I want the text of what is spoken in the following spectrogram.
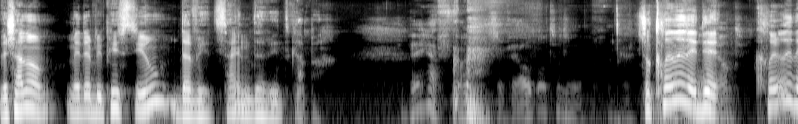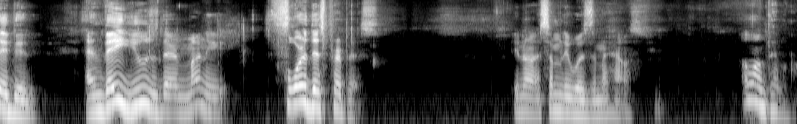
ושלום, may there be peace to you, דוד, sign דוד קפח. They have funds available to them. So clearly they did. amount. Clearly they did. And they used their money for this purpose. You know, somebody was in my house a long time ago.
